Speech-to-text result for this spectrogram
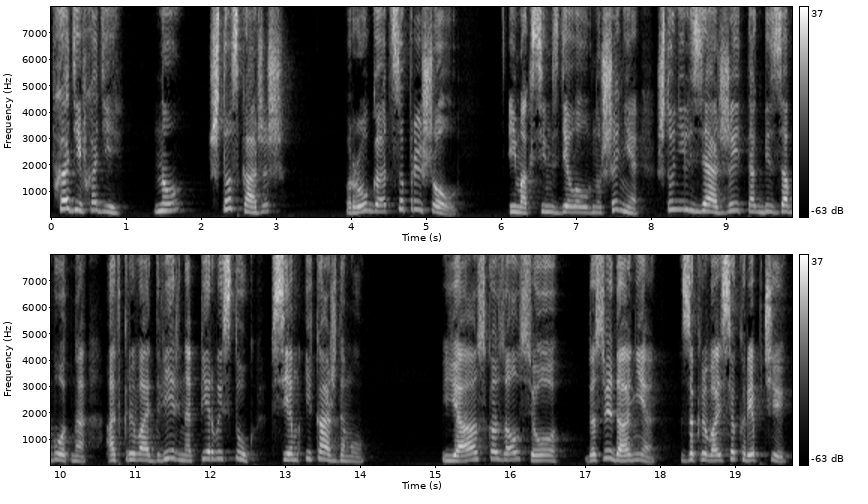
«Входи, входи. Ну, что скажешь?» «Ругаться пришел». И Максим сделал внушение, что нельзя жить так беззаботно, открывать дверь на первый стук всем и каждому. «Я сказал все. До свидания. Закрывайся крепче».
